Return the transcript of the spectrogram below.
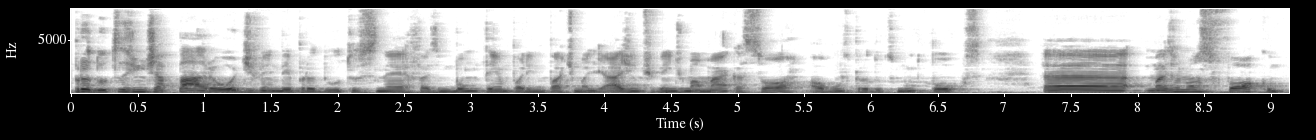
Produtos, a gente já parou de vender produtos, né? Faz um bom tempo ali no Pátio Malhar. A gente vende uma marca só, alguns produtos muito poucos. Ah, mas o nosso foco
